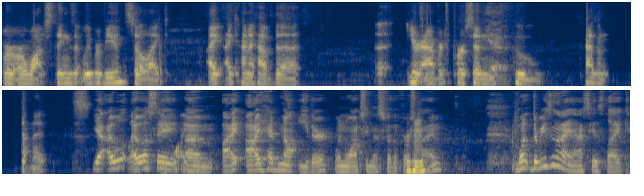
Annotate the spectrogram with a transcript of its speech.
or, or watch things that we've reviewed. So like, I, I kind of have the uh, your average person Yeah. who hasn't done it. Yeah. I will. I will say, um, I I had not either when watching this for the 1st Mhm. time. What the reason that I ask is like,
